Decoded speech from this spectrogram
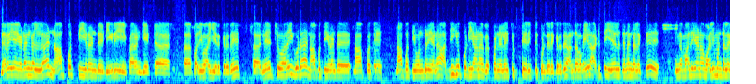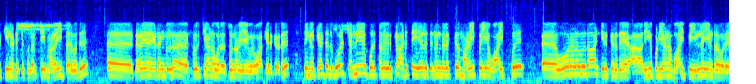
நிறைய இடங்கள்ல நாற்பத்தி இரண்டு டிகிரி ஃபாரன்கேட் பதிவாகி இருக்கிறது. அஹ், நேற்று வரை கூட நாற்பத்தி இரண்டு நாற்பது நாற்பத்தி ஒன்று என அதிகப்படியான வெப்பநிலை சுட்டு எரித்துக் கொண்டிருக்கிறது. அந்த வகையில் அடுத்த ஏழு தினங்களுக்கு இந்த மாதிரியான வளிமண்டல கீழடுக்கு சுழற்சி மழை தருவது நிறைய இடங்கள்ல குளிர்ச்சியான ஒரு சூழ்நிலையை உருவாக்கி இருக்கிறது நீங்கள் கேட்டது போல் சென்னையை பொறுத்தளவிற்கு அடுத்த ஏழு தினங்களுக்கு மழை பெய்ய வாய்ப்பு அஹ், ஓரளவு தான் இருக்கிறது. அஹ், அதிகப்படியான வாய்ப்பு இல்லை என்ற ஒரு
